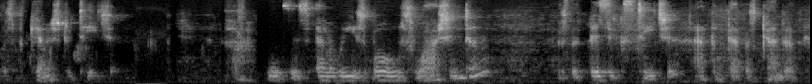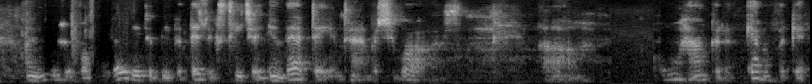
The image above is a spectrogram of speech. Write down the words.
was the chemistry teacher. Uh, Mrs. Eloise Bowles Washington was the physics teacher. I think that was kind of unusual for a lady to be the physics teacher in that day and time, but she was. Uh, oh, how could I ever forget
